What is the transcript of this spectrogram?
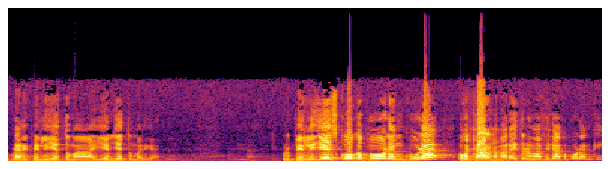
ఇప్పుడు ఆయనకి పెళ్ళి చేస్తుమా? ఏం చేస్తు మరిగా? ఇప్పుడు పెళ్ళి చేసుకోకపోవడం కూడా ఒక కారణమా? రైతు రుణమాఫీ కాకపోవడానికి?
